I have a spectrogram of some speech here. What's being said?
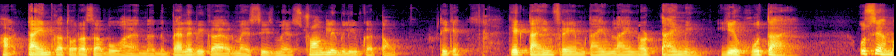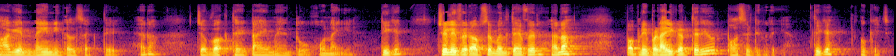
हाँ टाइम का थोड़ा सा वो है मैंने पहले भी कहा है और मैं इस चीज़ में स्ट्रांगली बिलीव करता हूँ, ठीक है? कि एक टाइम फ्रेम टाइम लाइन और टाइमिंग ये होता है। उससे हम आगे नहीं निकल सकते, है ना? जब वक्त है टाइम है तो होना ही है, ठीक है? चलिए फिर आपसे मिलते हैं फिर, है ना? अपनी पढ़ाई करते रहिए और पॉजिटिव रहिए, ठीक है? ओके जी।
